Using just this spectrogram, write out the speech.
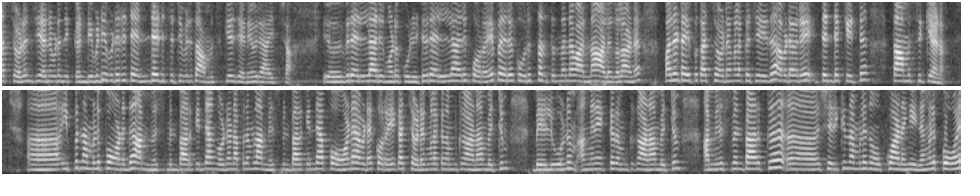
കച്ചവടം ചെയ്യാൻ ഇവിടെ നിൽക്കണ്ട് ഇവിടെ ഇവിടെ ഒരു ടെന്റ് അടിച്ചിട്ട് ഇവർ താമസിക്കുക ചെയ്യണേ ഒരാഴ്ച. ഇവരെല്ലാവരും കൂടെ കൂടിയിട്ട് ഇവരെല്ലാവരും കുറേ പേരൊക്കെ ഒരു സ്ഥലത്തു നിന്ന് തന്നെ വന്ന ആളുകളാണ്. പല ടൈപ്പ് കച്ചവടങ്ങളൊക്കെ ചെയ്ത് അവിടെ ഒരു ടെന്റൊക്കെ ഇട്ട് താമസിക്കുകയാണ്. ഇപ്പം നമ്മൾ പോണത് അമ്യൂസ്മെന്റ് പാർക്കിന്റെ അങ്ങോട്ടാണ്. അപ്പോൾ നമ്മൾ അമ്യൂസ്മെന്റ് പാർക്കിന്റെ ആ പോണ അവിടെ കുറേ കച്ചവടങ്ങളൊക്കെ നമുക്ക് കാണാൻ പറ്റും. ബലൂണും അങ്ങനെയൊക്കെ നമുക്ക് കാണാൻ പറ്റും. അമ്യൂസ്മെന്റ് പാർക്ക് ശരിക്കും നമ്മൾ നോക്കുവാണെങ്കിൽ ഞങ്ങൾ പോയ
